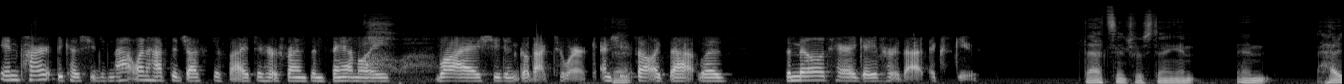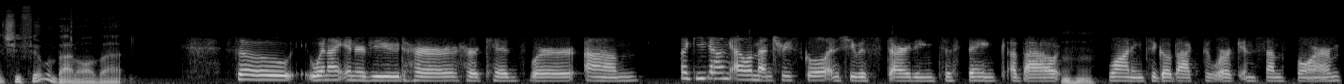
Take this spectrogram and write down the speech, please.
in part because she did not want to have to justify to her friends and family why she didn't go back to work. And she felt like that was the military gave her that excuse. That's interesting. And and how did she feel about all that? So when I interviewed her, her kids were um, like young elementary school, and she was starting to think about wanting to go back to work in some form,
